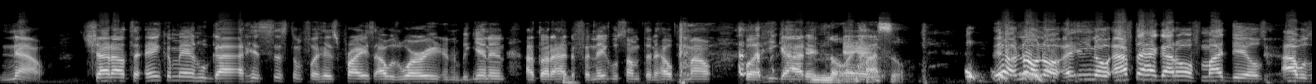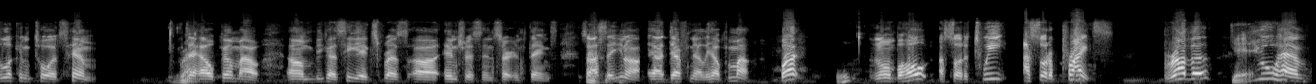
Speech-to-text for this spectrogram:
Now, shout out to Anchorman who got his system for his price. I was worried in the beginning. I thought I had to finagle something to help him out, but he got it. Lord and- hustle. yeah, no, no. uh, You know, after I got off my deals, I was looking towards him to help him out um, because he expressed uh, interest in certain things. So I said, you know, I definitely help him out. But lo and behold, I saw the tweet, I saw the price, brother. Yeah. You have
